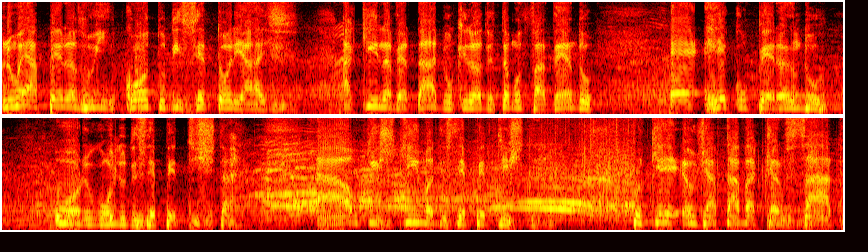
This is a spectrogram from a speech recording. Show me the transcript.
não é apenas um encontro de setoriais Aqui, na verdade, o que nós estamos fazendo é recuperando o orgulho de ser petista, a autoestima de ser petista. Porque eu já estava cansado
